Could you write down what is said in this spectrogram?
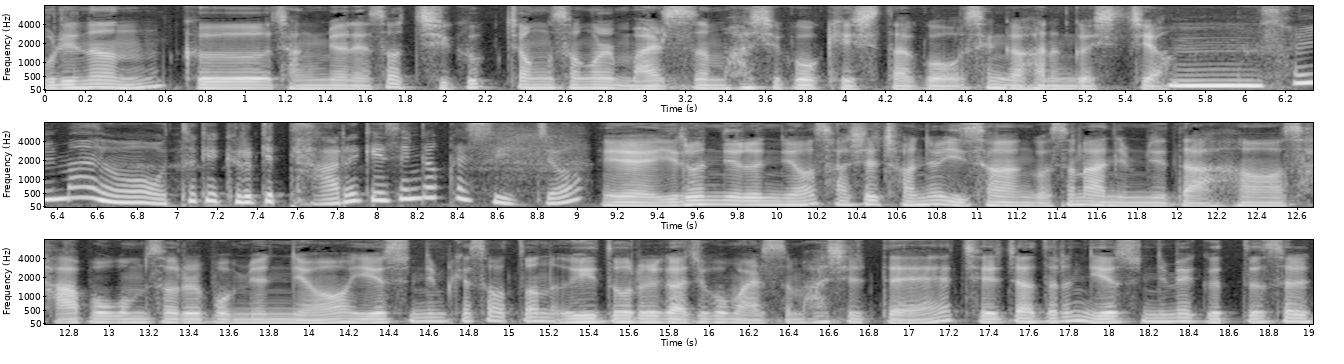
우리는 그 장면에서 지극정성을 말씀하시고 계시다고 생각하는 것이죠. 음, 설마요. 어떻게 그렇게 다르게 생각할 수 있죠? 예, 이런 일은요, 사실 전혀 이상한 것은 아닙니다. 어, 사복음서를 보면요, 예수님께서 어떤 의도를 가지고 말씀하실 때, 제자들은 예수님의 그 뜻을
